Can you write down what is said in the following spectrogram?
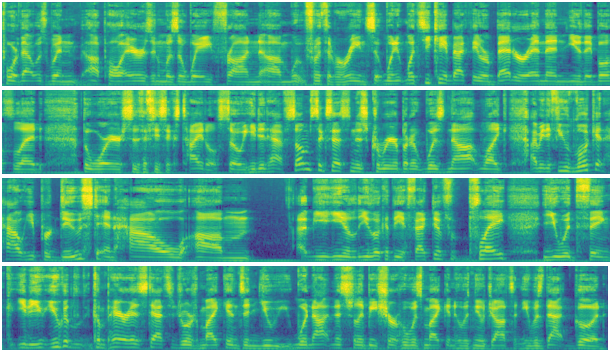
poor. That was when uh, Paul Arizin was away from um, with the Marines. When once he came back, they were better, and then you know they both led the Warriors to the 56 title. So he did have some success in his career, but it was not like I mean, if you look at how he produced and how um, you, you, know, you look at the effective play, you would think you know you, you could compare his stats to George Mikan's, and you would not necessarily be sure who was Mikan and who was Neil Johnston. He was that good,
